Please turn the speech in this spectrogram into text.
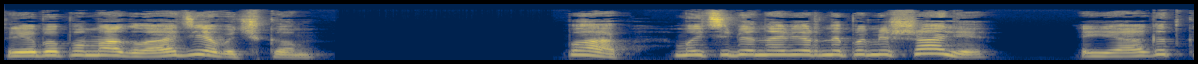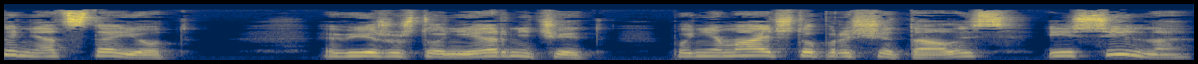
«Ты бы помогла девочкам, «Пап, мы тебе, наверное, помешали?» Ягодка не отстает. Вижу, что нервничает, понимает, что просчиталась, и сильно,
